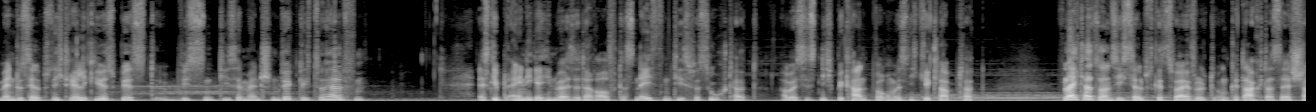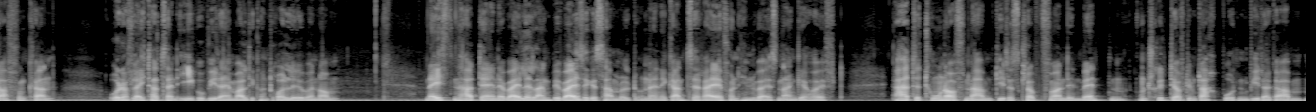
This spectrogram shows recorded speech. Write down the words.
Wenn du selbst nicht religiös bist, wissen diese Menschen wirklich zu helfen. Es gibt einige Hinweise darauf, dass Nathan dies versucht hat, aber es ist nicht bekannt, warum es nicht geklappt hat. Vielleicht hat er an sich selbst gezweifelt und gedacht, dass er es schaffen kann, oder vielleicht hat sein Ego wieder einmal die Kontrolle übernommen. Nathan hatte eine Weile lang Beweise gesammelt und eine ganze Reihe von Hinweisen angehäuft. Er hatte Tonaufnahmen, die das Klopfen an den Wänden und Schritte auf dem Dachboden wiedergaben.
